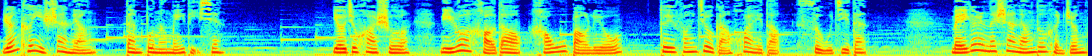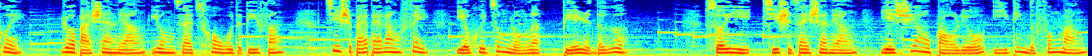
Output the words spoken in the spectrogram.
人可以善良，但不能没底线。有句话说：“你若好到毫无保留，对方就敢坏到肆无忌惮。”每个人的善良都很珍贵，若把善良用在错误的地方，既是白白浪费，也会纵容了别人的恶。所以，即使再善良，也需要保留一定的锋芒。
